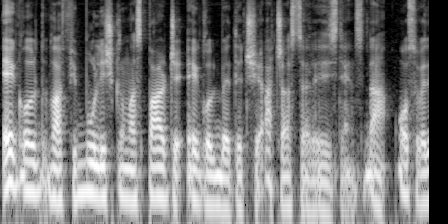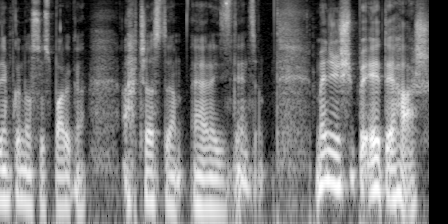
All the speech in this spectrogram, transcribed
Egold va fi bullish când va sparge Egold BTC această rezistență. Da, o să vedem când o să spargă această eh, rezistență. Mergem și pe ETH.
